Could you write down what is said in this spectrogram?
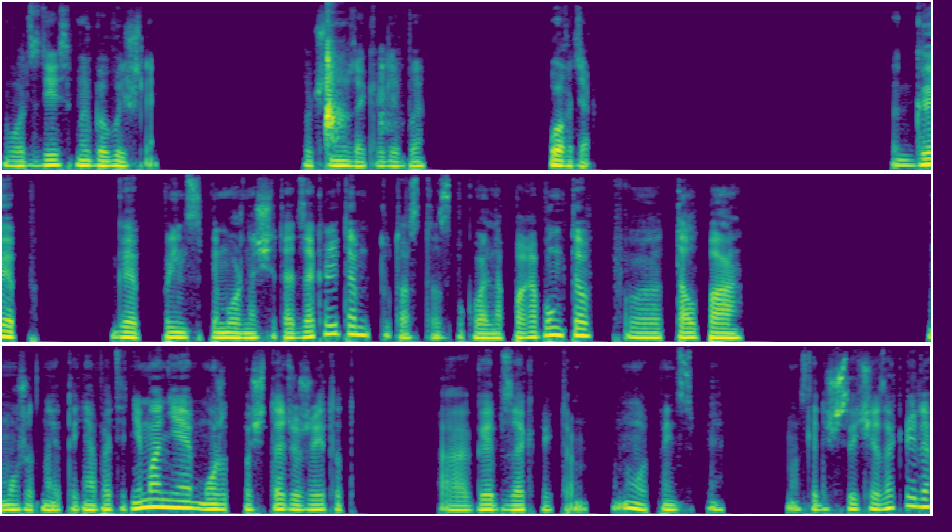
вот здесь мы бы вышли. Вручную закрыли бы ордер. Гэп. Гэп, в принципе, можно считать закрытым. Тут осталось буквально пара пунктов. Э, толпа может на это не обратить внимание, может посчитать уже этот а, гэп закрытым. Ну вот, в принципе, на следующей свече закрыли.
